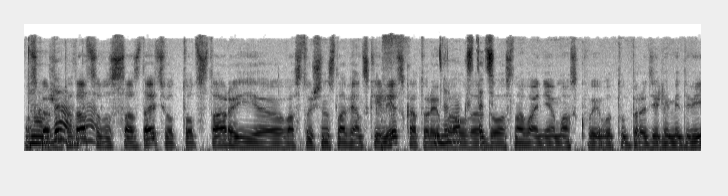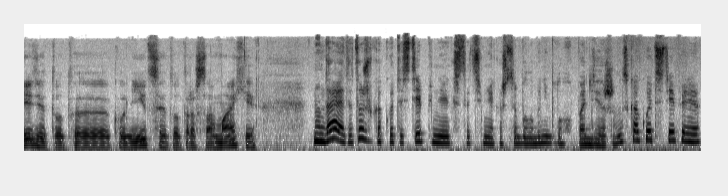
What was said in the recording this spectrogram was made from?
Вот, ну, скажем, да, пытаться да. воссоздать вот тот старый э, восточнославянский лес, который да, был кстати. до основания Москвы. Вот тут бродили медведи, тут э, куницы, тут росомахи. Ну да, это тоже в какой-то степени, кстати, мне кажется, было бы неплохо поддержано с какой-то степени,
